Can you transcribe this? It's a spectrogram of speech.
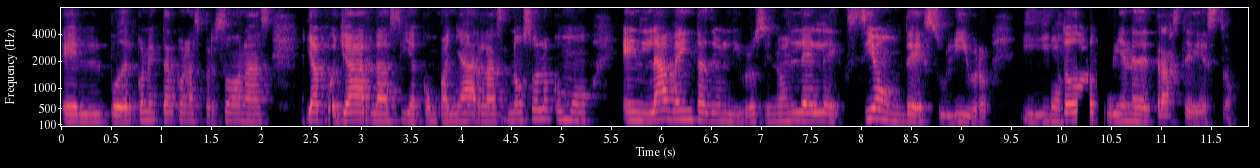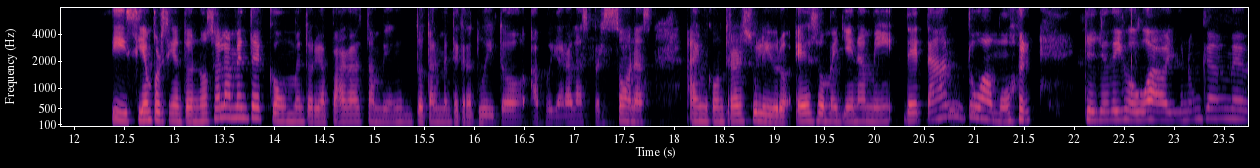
el poder conectar con las personas y apoyarlas y acompañarlas, no solo como en la venta de un libro, sino en la elección de su libro y todo lo que viene detrás de esto. Y 100%, no solamente con mentoría paga, también totalmente gratuito, apoyar a las personas a encontrar su libro, eso me llena a mí de tanto amor que yo digo, wow, yo nunca me...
